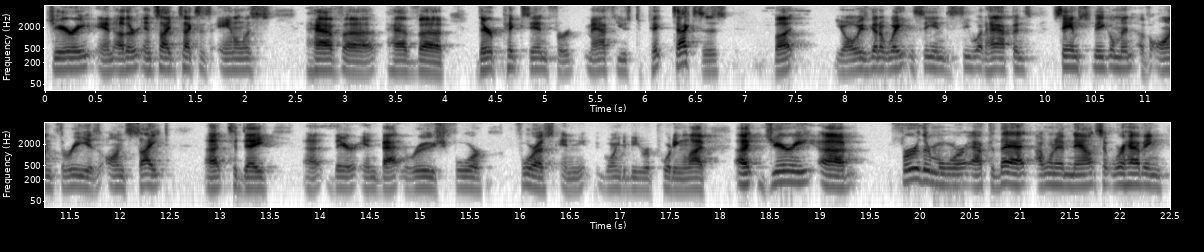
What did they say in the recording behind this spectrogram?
Jerry and other Inside Texas analysts have uh, have uh, their picks in for Matthews to pick Texas, but you always got to wait and see and see what happens. Sam Spiegelman of On Three is on site uh, today uh, there in Baton Rouge for for us and going to be reporting live. Uh, Jerry, uh, furthermore, after that, I want to announce that we're having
